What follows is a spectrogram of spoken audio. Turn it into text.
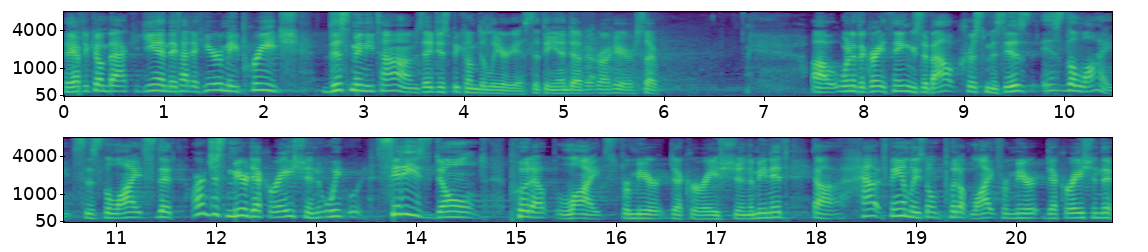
They have to come back again. They've had to hear me preach this many times. They just become delirious at the end of it right here. So, uh, one of the great things about Christmas is, is the lights, is the lights that aren't just mere decoration. We, cities don't put up lights for mere decoration. I mean, it, uh, families don't put up light for mere decoration. There,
